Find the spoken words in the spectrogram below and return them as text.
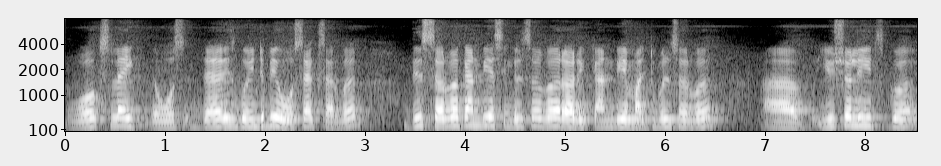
works like the OS there is going to be OSSEC server. This server can be a single server or it can be a multiple server. Uh, usually it's go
